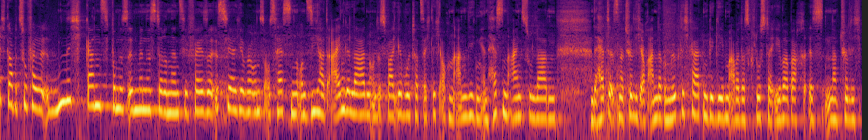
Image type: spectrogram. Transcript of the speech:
Ich glaube, Zufall nicht ganz. Bundesinnenministerin Nancy Faeser ist ja hier bei uns aus Hessen und sie hat eingeladen und es war ihr wohl tatsächlich auch ein Anliegen, in Hessen einzuladen. Da hätte es natürlich auch andere Möglichkeiten gegeben, aber das Kloster Eberbach ist natürlich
